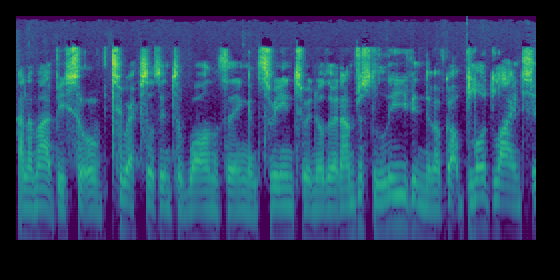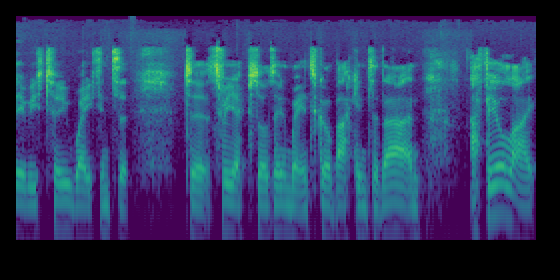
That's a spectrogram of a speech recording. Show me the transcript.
and I might be sort of two episodes into one thing and three into another, and I'm just leaving them. I've got Bloodline series two waiting to to three episodes in, waiting to go back into that, and I feel like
